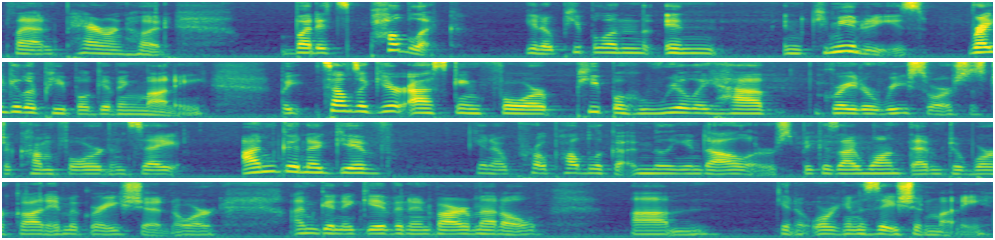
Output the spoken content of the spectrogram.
planned parenthood but it's public. You know people in in in communities regular people giving money. But it sounds like you're asking for people who really have greater resources to come forward and say i'm going to give you know, ProPublica a million dollars because I want them to work on immigration, or I'm going to give an environmental, um, you know, organization money.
